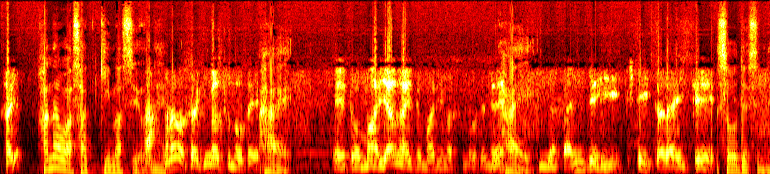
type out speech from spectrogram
はい花は咲きますよね。あ花は咲きますので、はい。えーとまあ、野外でもありますのでね、はい皆さんにぜひ来ていただいて、そうですえね。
